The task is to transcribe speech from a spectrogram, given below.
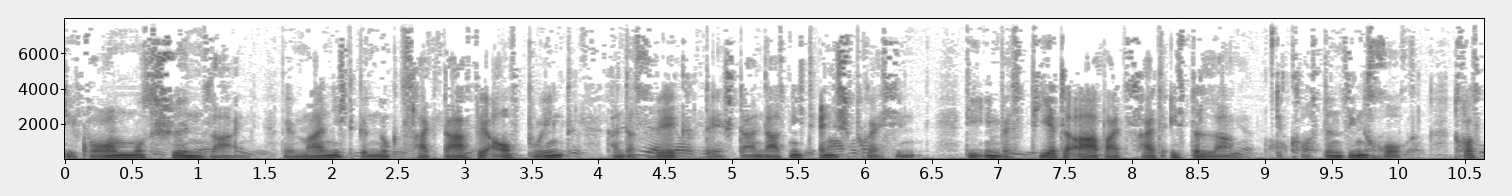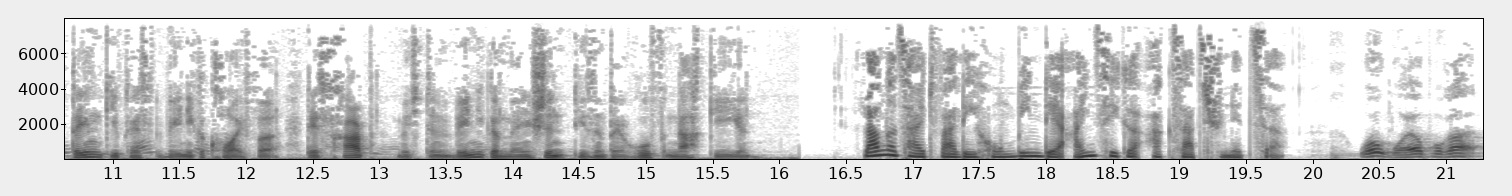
Die Form muss schön sein. Wenn man nicht genug Zeit dafür aufbringt, kann das Werk den Standards nicht entsprechen. Die investierte Arbeitszeit ist lang, die Kosten sind hoch. Trotzdem gibt es wenige Käufer. Deshalb möchten wenige Menschen diesem Beruf nachgehen. Lange Zeit war Li Hongbin der einzige Aksatzschnitzer. 我我要不干，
